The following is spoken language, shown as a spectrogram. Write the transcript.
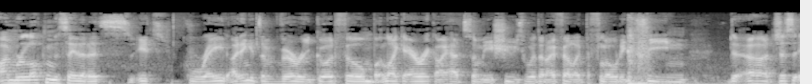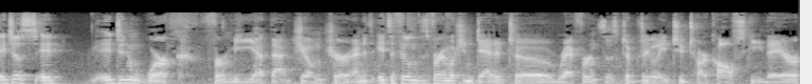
I'm reluctant to say that it's it's great. I think it's a very good film, but like Eric, I had some issues with it. I felt like the floating scene uh, just it just it it didn't work for me at that juncture. And it's, it's a film that's very much indebted to references to particularly to Tarkovsky there,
